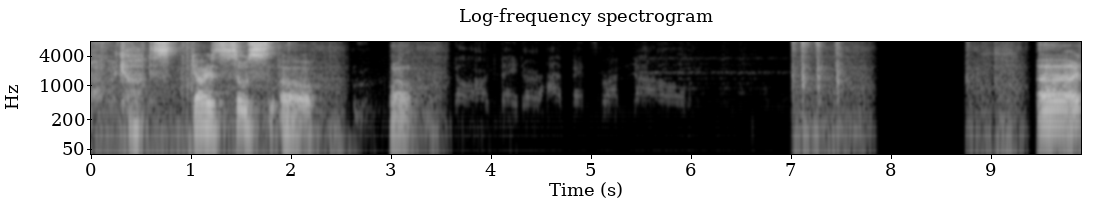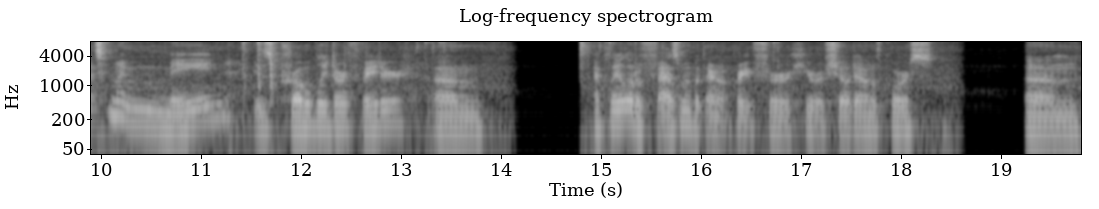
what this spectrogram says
Oh my god, this guy is so sl- oh. Well. Uh, I'd say my main is probably Darth Vader. Um, I play a lot of Phasma, but they're not great for Hero Showdown, of course. Um,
